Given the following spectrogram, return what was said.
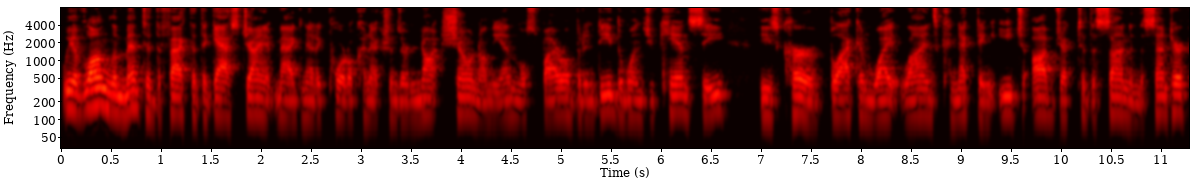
We have long lamented the fact that the gas giant magnetic portal connections are not shown on the Enlil spiral, but indeed the ones you can see, these curved black and white lines connecting each object to the sun in the center,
